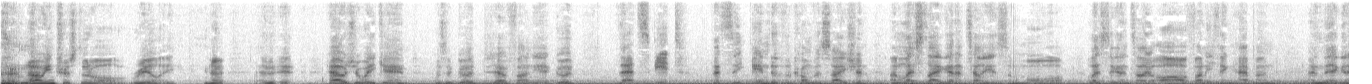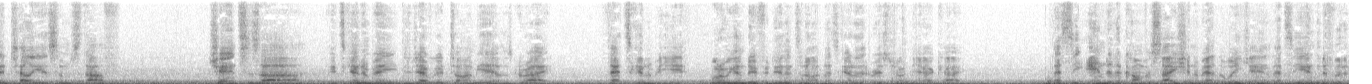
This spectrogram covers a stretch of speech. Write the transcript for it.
no interest at all really you know? It, how was your weekend? Was it good? Did you have fun? Yeah good that's it. That's the end of the conversation. Unless they're going to tell you some more, unless they're going to tell you, oh, funny thing happened, and they're going to tell you some stuff, chances are it's going to be, did you have a good time? Yeah, it was great. That's going to be it. What are we going to do for dinner tonight? Let's go to that restaurant. Yeah, okay. That's the end of the conversation about the weekend. That's the end of it,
